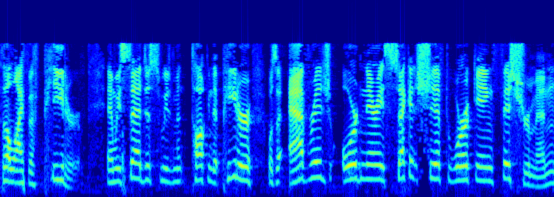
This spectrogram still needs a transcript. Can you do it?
to the life of Peter. And we said just, we've been talking that Peter was an average, ordinary, second shift working fisherman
